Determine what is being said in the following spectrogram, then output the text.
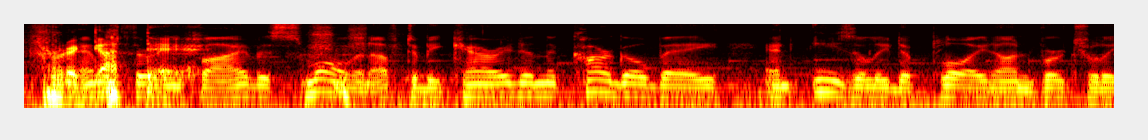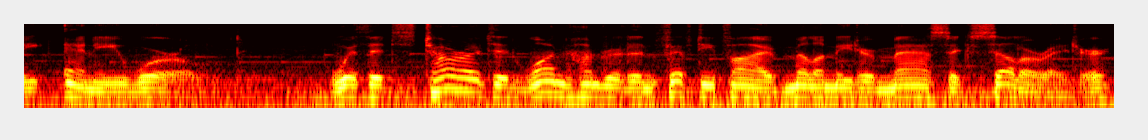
Frigate. M35 is small enough to be carried in the cargo bay and easily deployed on virtually any world. With its turreted 155mm mass accelerator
